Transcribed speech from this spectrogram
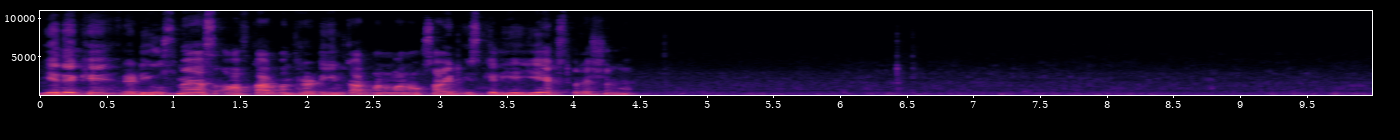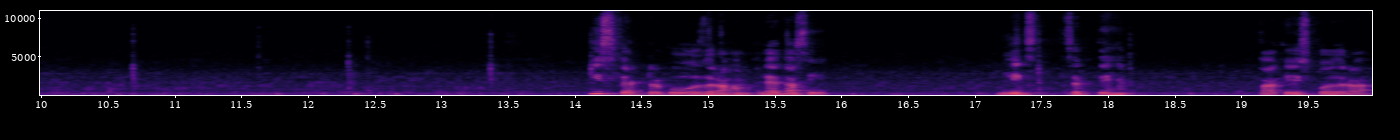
ये देखें reduce mass of carbon 13 carbon monoxide इसके लिए ये एक्सप्रेशन है। इस फैक्टर को ज़रा हम अलहदा से लिख सकते हैं। ताकि इसको ज़रा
